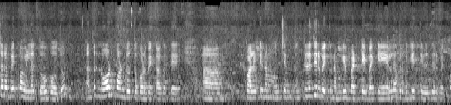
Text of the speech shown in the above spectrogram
ಥರ ಬೇಕೋ ಅವೆಲ್ಲ ತೊಗೋಬೋದು. ಅಂದ್ರೆ ನೋಡಿಕೊಂಡು ತೊಗೊಳ್ಬೇಕಾಗುತ್ತೆ. ಕ್ವಾಲಿಟಿ ನಮ್ಮ ಮುಂಚೆ ತಿಳಿದಿರಬೇಕು ನಮಗೆ ಬಟ್ಟೆ ಬಗ್ಗೆ ಎಲ್ಲದ್ರ ಬಗ್ಗೆ ತಿಳಿದಿರಬೇಕು.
